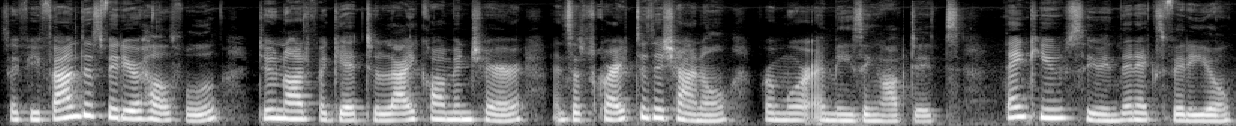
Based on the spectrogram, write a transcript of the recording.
So if you found this video helpful, do not forget to like, comment, share, and subscribe to the channel for more amazing updates. Thank you. See you in the next video.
